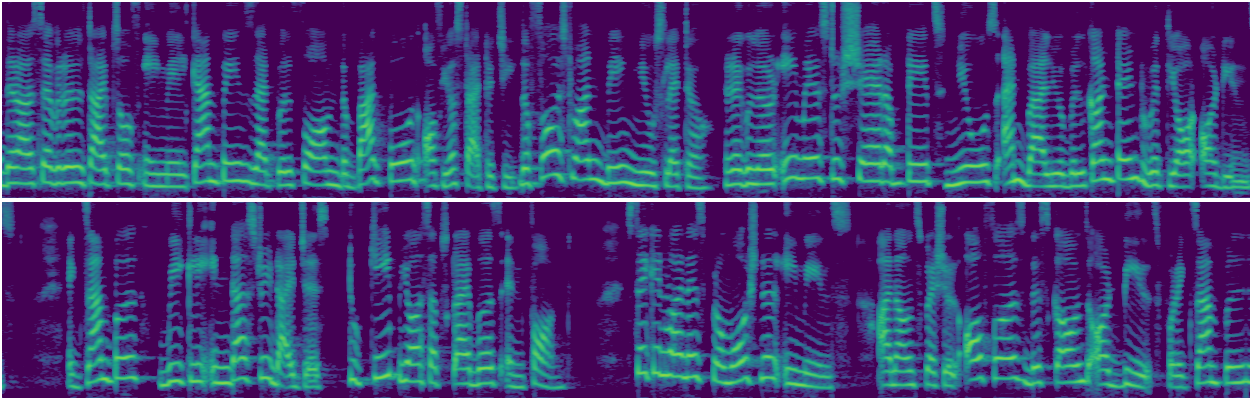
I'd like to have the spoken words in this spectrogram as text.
There are several types of email campaigns that will form the backbone of your strategy. The first one being newsletter. Regular emails to share updates, news, and valuable content with your audience. Example, weekly industry digest to keep your subscribers informed. Second one is promotional emails. Announce special offers, discounts, or deals. For example,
